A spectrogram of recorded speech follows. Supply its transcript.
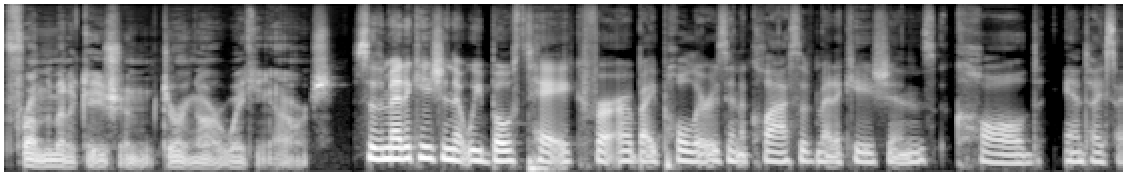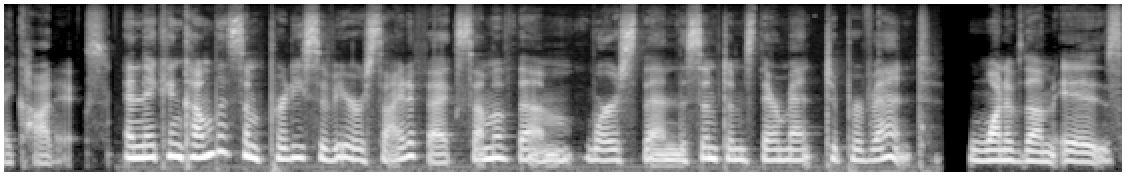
from the medication during our waking hours. So, the medication that we both take for our bipolar is in a class of medications called antipsychotics. And they can come with some pretty severe side effects, some of them worse than the symptoms they're meant to prevent. One of them is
